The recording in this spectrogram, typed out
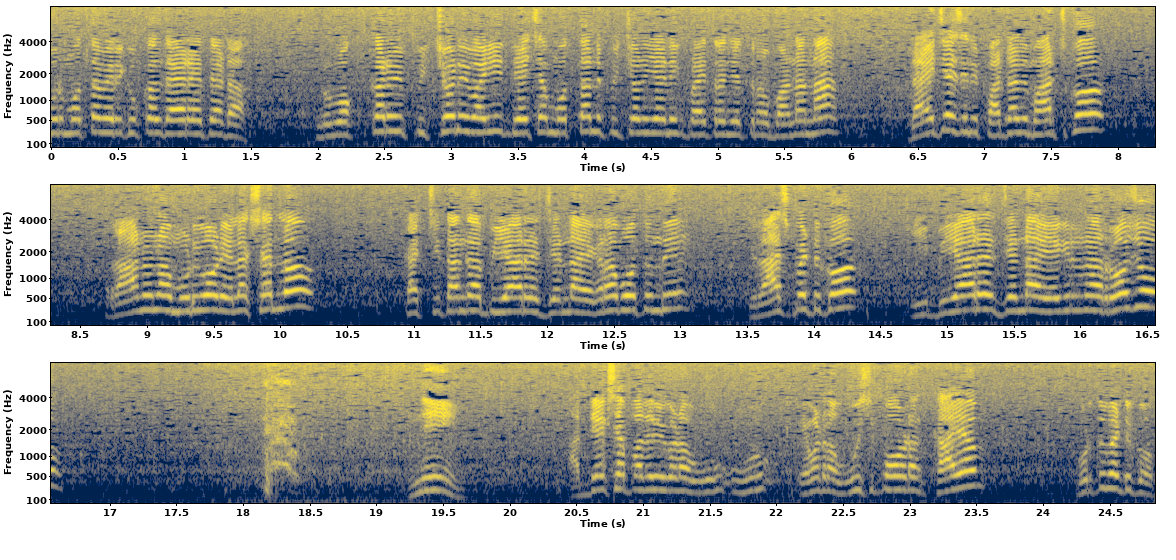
ఊరు మొత్తం ఎర్రి కుక్కలు తయారవుతాడా నువ్వు ఒక్కరిని పిచ్చోని పోయి దేశం మొత్తాన్ని పిచ్చోని చేయడానికి ప్రయత్నం చేస్తున్నావు బండన్న. దయచేసి నీ పద్ధతి మార్చుకో. రానున్న ముడుగోడు ఎలక్షన్లో ఖచ్చితంగా బీఆర్ఎస్ జెండా ఎగరబోతుంది. రాసి పెట్టుకో. ఈ బీఆర్ఎస్ జెండా ఎగిరిన రోజు నీ అధ్యక్ష పదవి కూడా ఊ- ఊసిపోవడం ఖాయం? గుర్తుపెట్టుకో.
